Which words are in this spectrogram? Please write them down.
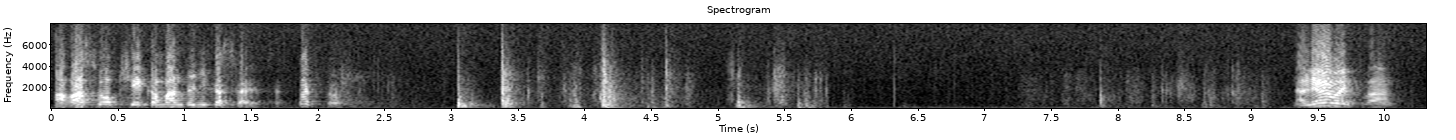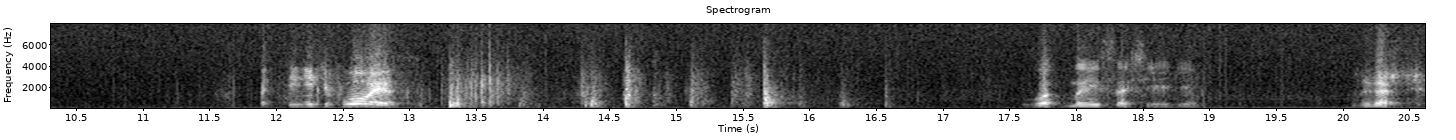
А вас общая команда не касается. Так что? На левый план. Подтяните пояс. Вот мы и соседи. Здравствуйте.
